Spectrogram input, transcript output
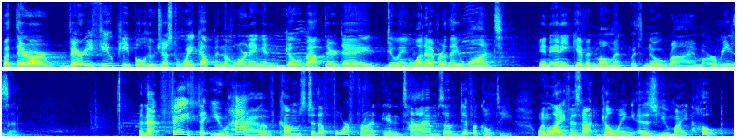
but there are very few people who just wake up in the morning and go about their day doing whatever they want in any given moment with no rhyme or reason. And that faith that you have comes to the forefront in times of difficulty, when life is not going as you might hope.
